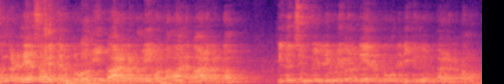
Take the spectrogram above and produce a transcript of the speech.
സംഘടനയെ സംബന്ധിച്ചിടത്തോളം ഈ കാലഘട്ടം ഈ വർത്തമാന കാലഘട്ടം തികച്ചും വെല്ലുവിളികൾ നേരിട്ടുകൊണ്ടിരിക്കുന്ന ഒരു കാലഘട്ടമാണ്.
